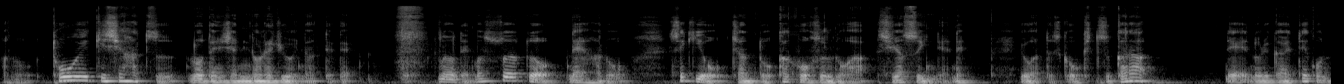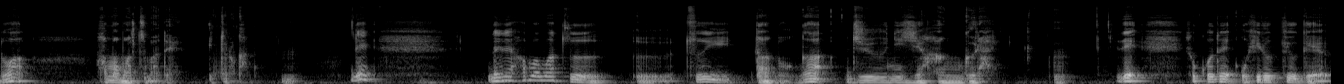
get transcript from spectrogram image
あの、当駅始発の電車に乗れるようになってて、なので、まあ、そうするとね、あの、席をちゃんと確保するのがしやすいんでね、よかったですけど、沖津から、で、乗り換えて、今度は浜松まで行ったのか。うん、で、でね、浜松、着いたのが12時半ぐらい。うん、で、そこでお昼休憩、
